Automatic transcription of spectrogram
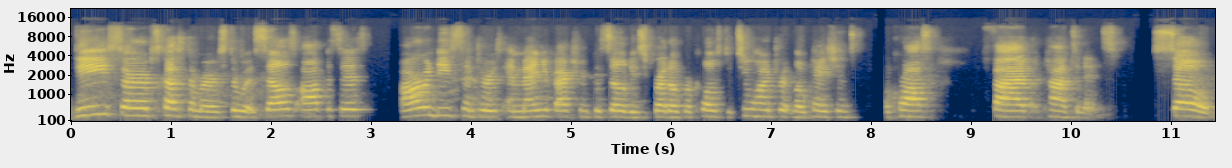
D serves customers through its sales offices, R&D centers, and manufacturing facilities spread over close to 200 locations across five continents. So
